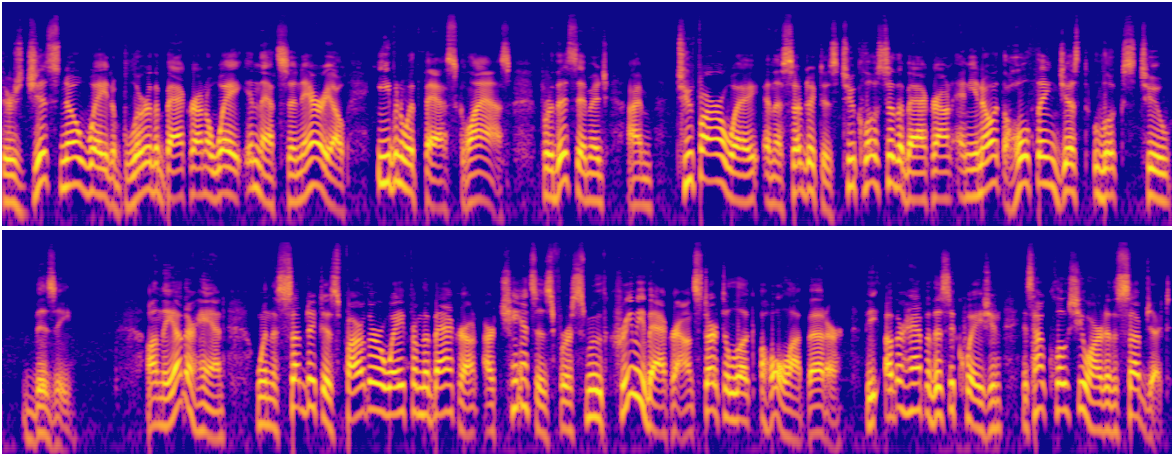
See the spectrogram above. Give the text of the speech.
There's just no way to blur the background away in that scenario, even with fast glass. For this image, I'm too far away and the subject is too close to the background, and you know what? The whole thing just looks too busy. On the other hand, when the subject is farther away from the background, our chances for a smooth, creamy background start to look a whole lot better. The other half of this equation is how close you are to the subject.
